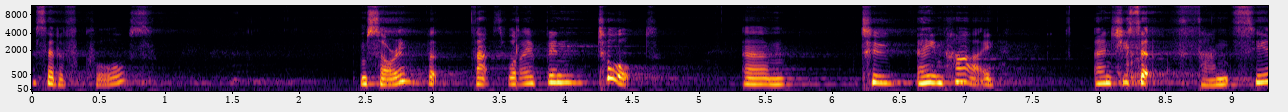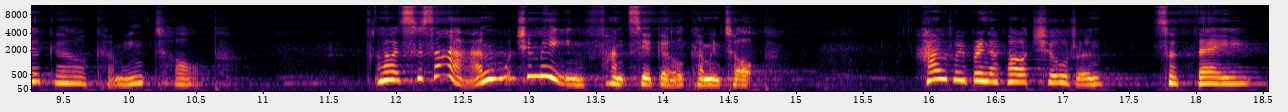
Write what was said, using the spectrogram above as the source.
I said, Of course. I'm sorry, but that's what I've been taught um, to aim high. And she said, Fancy a girl coming top. And I went, Suzanne, what do you mean, fancy a girl coming top? How do we bring up our children so they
